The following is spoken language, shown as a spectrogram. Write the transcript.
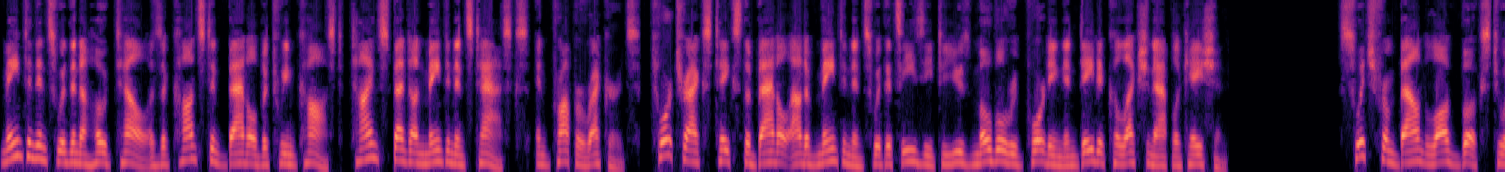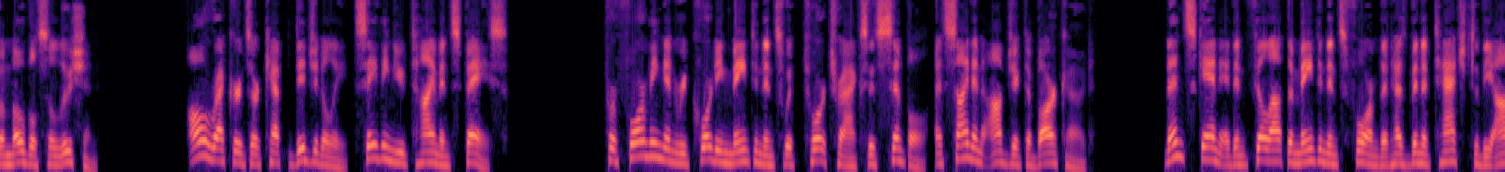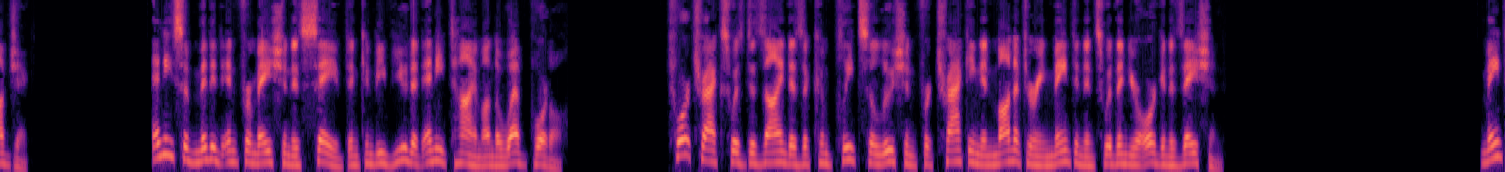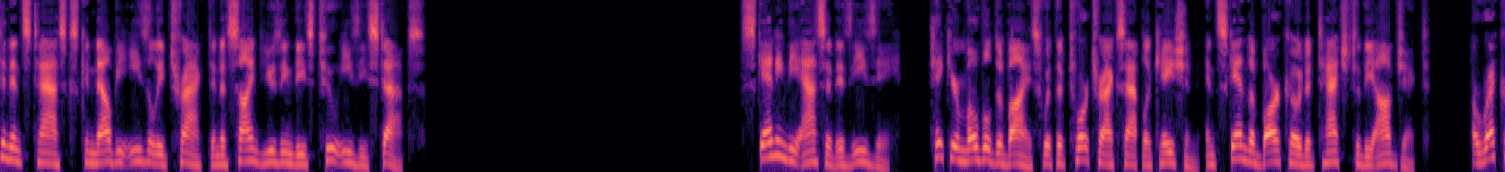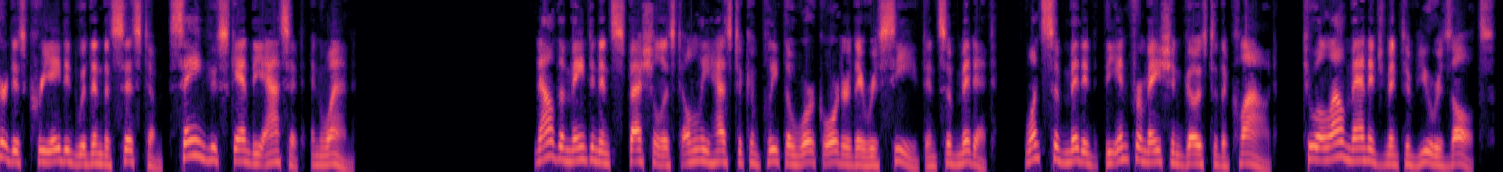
Maintenance within a hotel is a constant battle between cost, time spent on maintenance tasks, and proper records. Tortrax takes the battle out of maintenance with its easy-to-use mobile reporting and data collection application. Switch from bound log books to a mobile solution. All records are kept digitally, saving you time and space. Performing and recording maintenance with Tortrax is simple, assign an object a barcode. Then scan it and fill out the maintenance form that has been attached to the object. Any submitted information is saved and can be viewed at any time on the web portal. Tortrax was designed as a complete solution for tracking and monitoring maintenance within your organization. Maintenance tasks can now be easily tracked and assigned using these two easy steps. Scanning the asset is easy. Take your mobile device with the Tortrax application, and scan the barcode attached to the object. A record is created within the system, saying who scanned the asset, and when. Now the maintenance specialist only has to complete the work order they received and submit it. Once submitted, the information goes to the cloud. To allow management to view results,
